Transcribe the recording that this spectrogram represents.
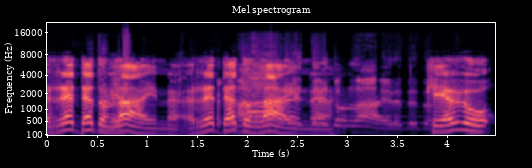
Eh. Red Dead Online, Red Dead Ah, Online, Red Dead Online, che avevo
